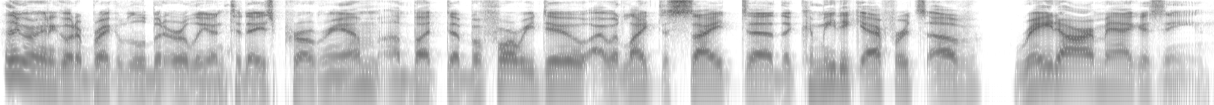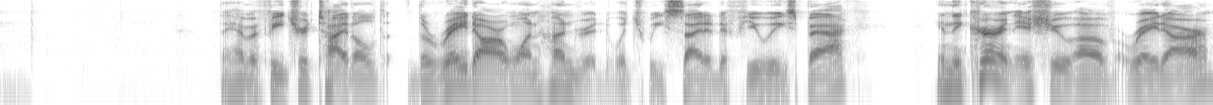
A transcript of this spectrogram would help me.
think we're going to go to break a little bit early on today's program, uh, but uh, before we do, I would like to cite uh, the comedic efforts of Radar Magazine. They have a feature titled The Radar 100, which we cited a few weeks back. In the current issue of Radar,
